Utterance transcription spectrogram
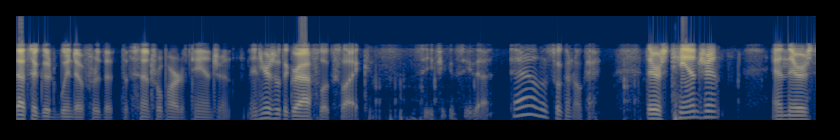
that's a good window for the, the central part of tangent. And here's what the graph looks like. Let's see if you can see that. Yeah, it's looking okay. There's tangent, and there's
